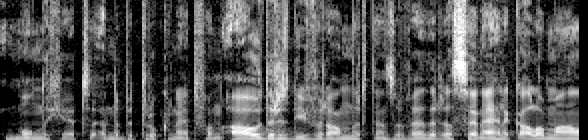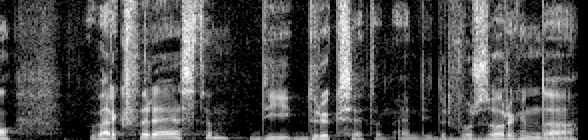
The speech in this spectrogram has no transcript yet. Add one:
mondigheid en de betrokkenheid van ouders die verandert en zo verder. Dat zijn eigenlijk allemaal werkvereisten die druk zetten, hè, die ervoor zorgen dat,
